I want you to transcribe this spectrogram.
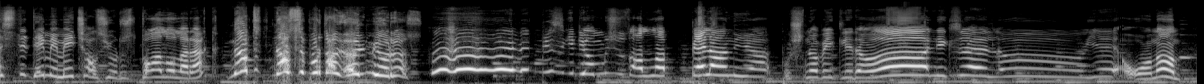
Asite dememeye çalışıyoruz doğal olarak. Nasıl, nasıl buradan ölmüyoruz? evet biz gidiyormuşuz Allah belanı ya. Boşuna bekledim. Aa ne güzel. Oo, yeah. Anam.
